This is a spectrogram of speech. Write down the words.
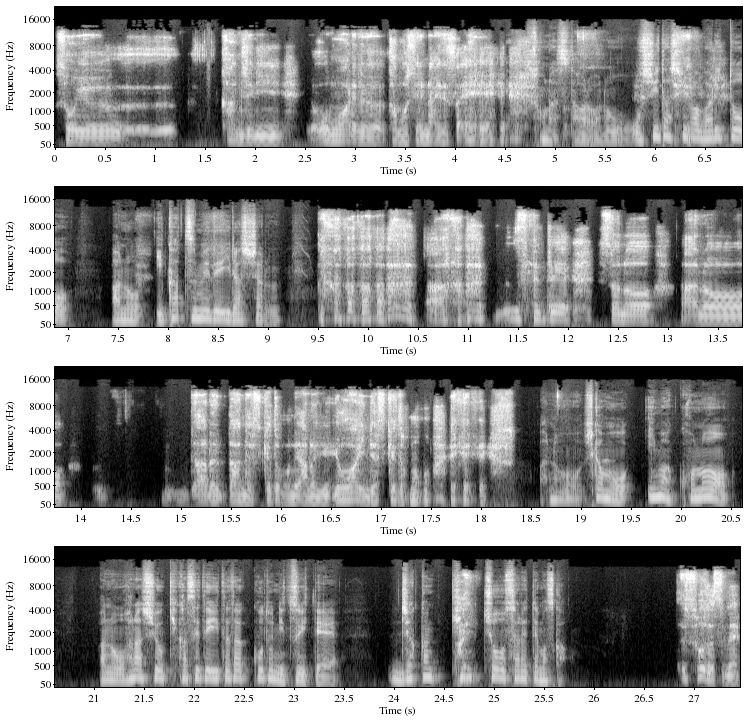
そういう感じに思われるかもしれないです。ええそうなんです。だから、あの、押し出しは割と、あの、いかつめでいらっしゃる。あで、その、あの、あれなんですけどもね、あの、弱いんですけども、ええあの、しかも今この、あの、お話を聞かせていただくことについて、若干緊張されてますか、そうですね。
